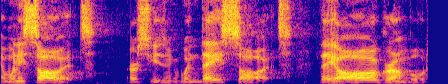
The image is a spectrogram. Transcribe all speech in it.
And when he saw it, or excuse me, when they saw it, they all grumbled.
